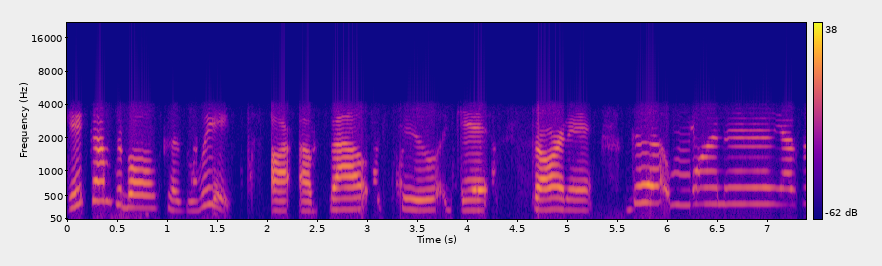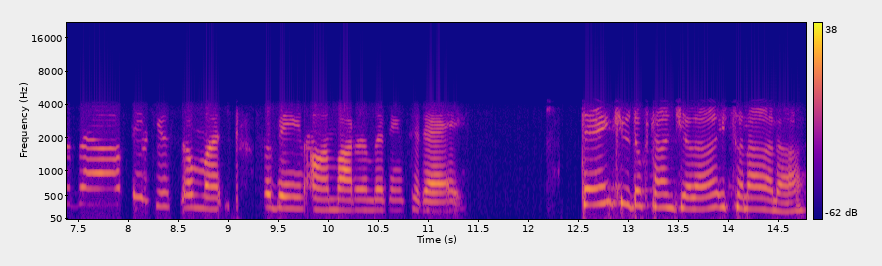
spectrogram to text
get comfortable because we are about to get started. Good morning, Yzabel. Thank you so much for being on Modern Living today. Thank you, Dr. Angela. It's an honor,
